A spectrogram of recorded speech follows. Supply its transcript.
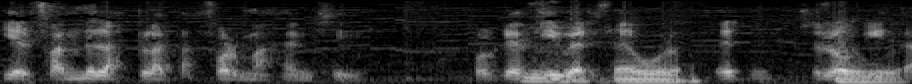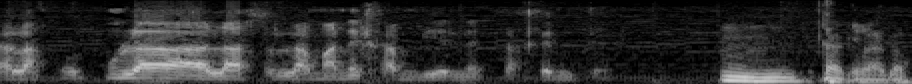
y el fan de las plataformas en sí. Porque es Mm, divertido. seguro. Eso se lo quita. La fórmula las- la manejan bien esta gente. Mm, está claro.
